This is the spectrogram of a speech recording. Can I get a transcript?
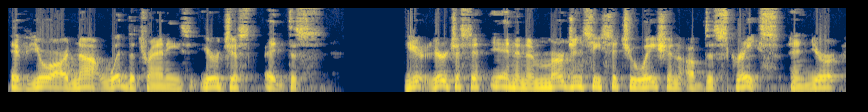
if you are not with the trannies, you're just a dis- you're you're just in, in, an emergency situation of disgrace, and you're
